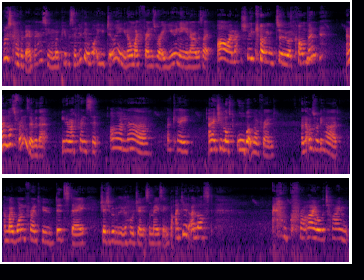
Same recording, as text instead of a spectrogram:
well, it's kind of a bit embarrassing when people say, Lydia, what are you doing? You know, my friends were at uni, and I was like, oh, I'm actually going to a convent. And I lost friends over that. You know, my friends said, oh, nah, okay. I actually lost all but one friend. And that was really hard. And my one friend who did stay, she actually been with me the whole journey, it's amazing. But I did, I lost. And I would cry all the time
